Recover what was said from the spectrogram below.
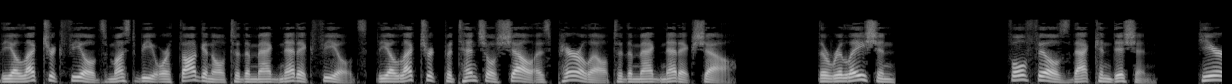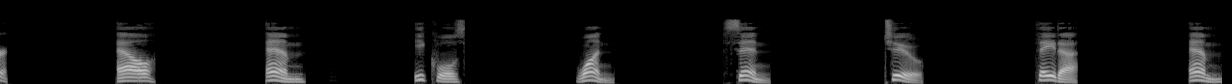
the electric fields must be orthogonal to the magnetic fields, the electric potential shell is parallel to the magnetic shell. The relation fulfills that condition. Here L M equals 1 sin. 2 theta. M.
